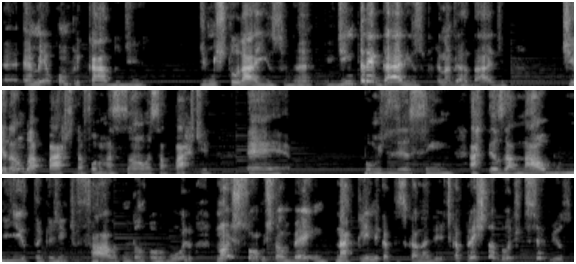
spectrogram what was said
é, é meio complicado de, de misturar isso, né? E de entregar isso, porque, na verdade, tirando a parte da formação, essa parte, é, vamos dizer assim, artesanal, bonita, que a gente fala com tanto orgulho, nós somos também, na clínica psicanalítica, prestadores de serviço.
